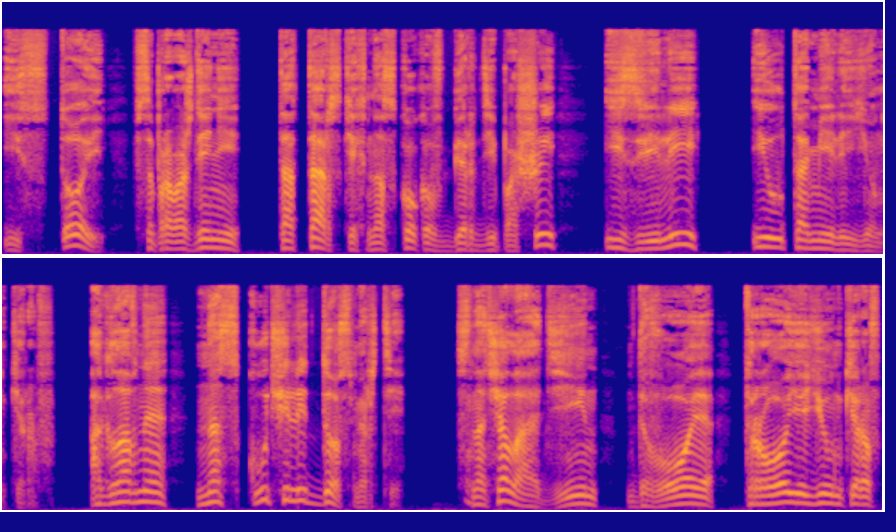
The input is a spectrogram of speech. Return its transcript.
и стой в сопровождении татарских наскоков Берди-Паши извели и утомили юнкеров. А главное, наскучили до смерти. Сначала один, двое, трое юнкеров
